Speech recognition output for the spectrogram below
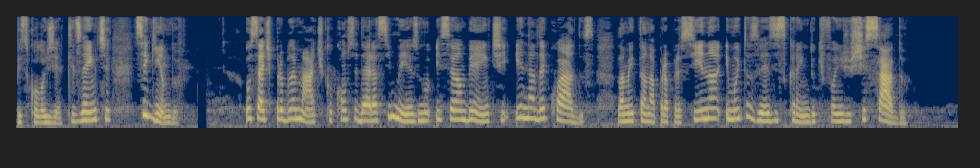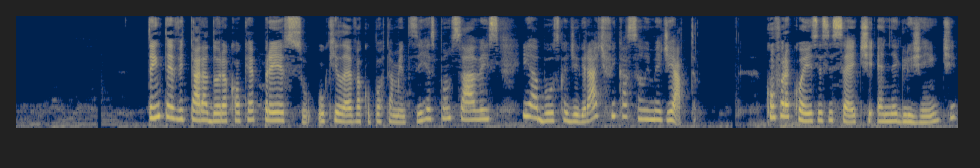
psicologia quisente. Seguindo. O set problemático considera a si mesmo e seu ambiente inadequados, lamentando a própria sina e muitas vezes crendo que foi injustiçado. Tenta evitar a dor a qualquer preço, o que leva a comportamentos irresponsáveis e à busca de gratificação imediata. Com frequência, esse set é negligente,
